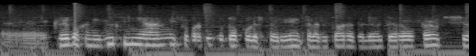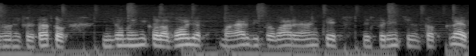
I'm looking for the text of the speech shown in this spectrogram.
eh, credo che negli ultimi anni, soprattutto dopo l'esperienza e la vittoria dell'Europeo, ci sia manifestato in Domenico la voglia magari di provare anche l'esperienza in un top club.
